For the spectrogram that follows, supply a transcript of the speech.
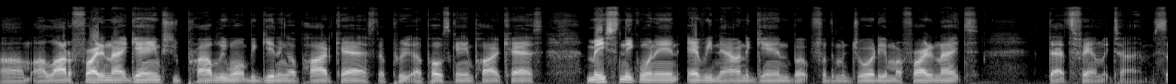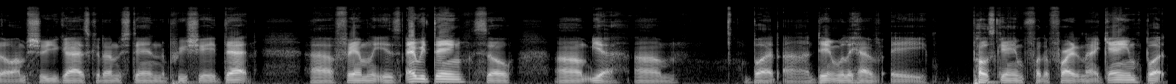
Um, a lot of Friday night games. You probably won't be getting a podcast, a, pre, a post game podcast. May sneak one in every now and again, but for the majority of my Friday nights, that's family time. So I'm sure you guys could understand and appreciate that. Uh, family is everything. So um, yeah, um, but uh, didn't really have a post game for the Friday night game. But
